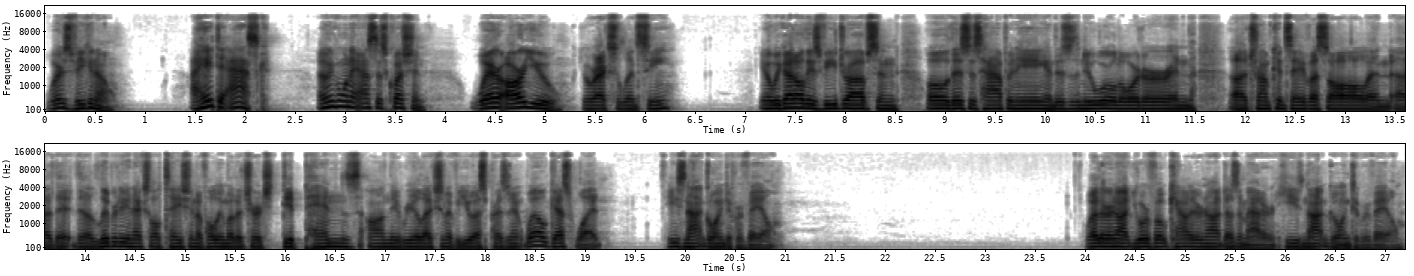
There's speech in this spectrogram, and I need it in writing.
where's Vigano? I hate to ask. I don't even want to ask this question. Where are you, Your Excellency? You know, we got all these V drops, and oh, this is happening, and this is the New World Order, and uh, Trump can save us all, and uh, the, the liberty and exaltation of Holy Mother Church depends on the reelection of a U.S. president. Well, guess what? He's not going to prevail. Whether or not your vote counted or not doesn't matter. He's not going to prevail.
